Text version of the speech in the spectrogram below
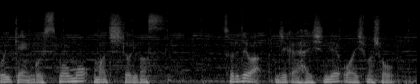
ご意見ご質問もお待ちしております。それでは次回配信でお会いしましょう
